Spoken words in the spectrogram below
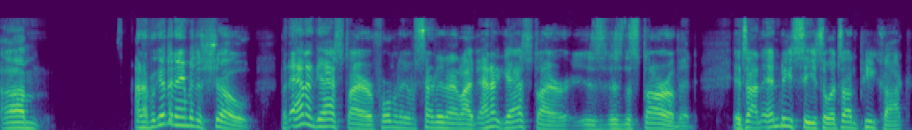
Um, and I forget the name of the show, but Ana Gasteyer, formerly of Saturday Night Live, Ana Gasteyer is is the star of it. It's on NBC, so it's on Peacock,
